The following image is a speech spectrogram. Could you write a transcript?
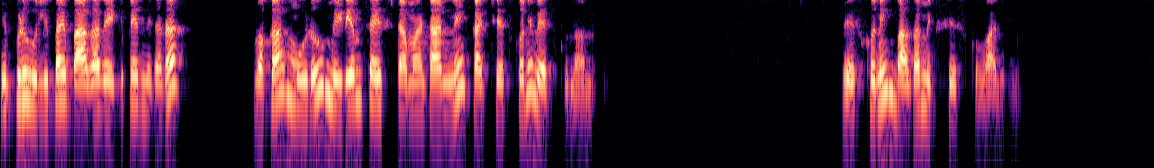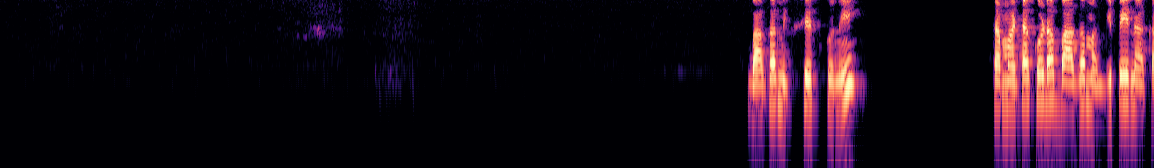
ఇప్పుడు ఉల్లిపాయ బాగా వేగిపోయింది కదా? ఒక మూడు మీడియం సైజ్ టమాటాలని కట్ చేసుకొని వేసుకున్నాను. వేసుకొని బాగా మిక్స్ చేసుకోవాలి. బాగా మిక్స్ చేసుకొని టమాటా కూడా బాగా మగ్గిపోయినాక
